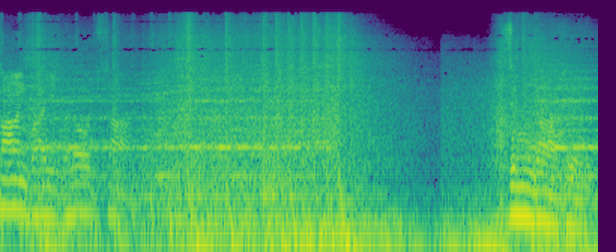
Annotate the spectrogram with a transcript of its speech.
खान भाई बलोच साहब ज़िंदा है।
